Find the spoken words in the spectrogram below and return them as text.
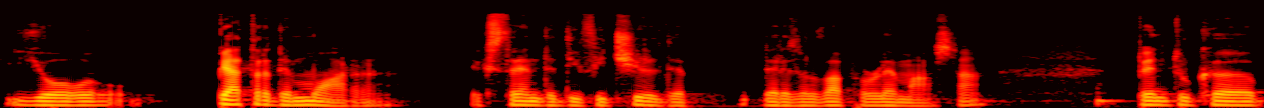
e o piatră de moară, extrem de dificil de, de rezolvat problema asta, pentru că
